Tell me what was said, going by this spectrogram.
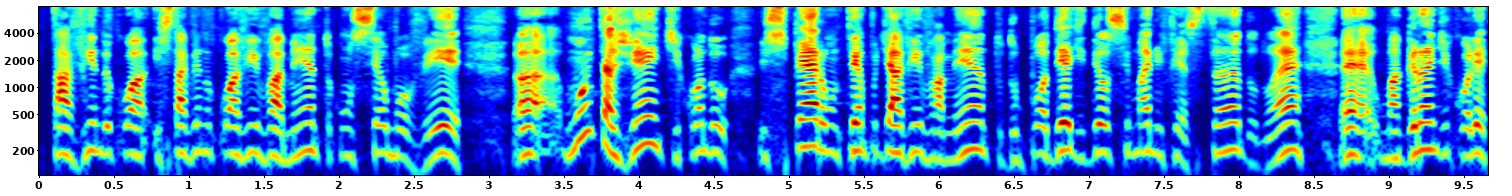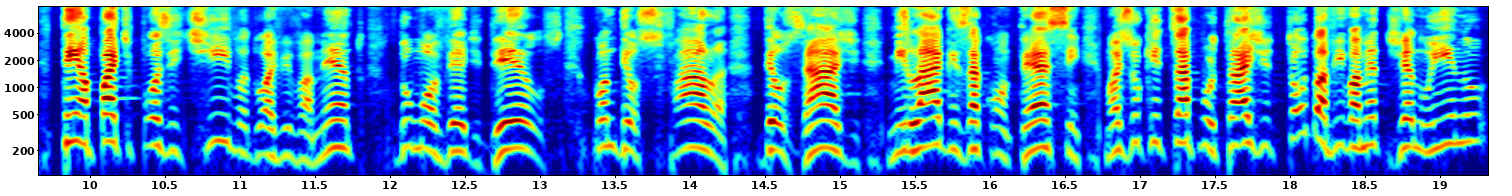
está vindo com, está vindo com avivamento, com o seu mover. Uh, muita gente, quando espera um tempo de avivamento, do poder de Deus se manifestando, não é? é uma grande colheita. Tem a parte positiva do avivamento, do mover de Deus. Quando Deus fala, Deus age, milagres acontecem, mas o que está por trás de todo avivamento genuíno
